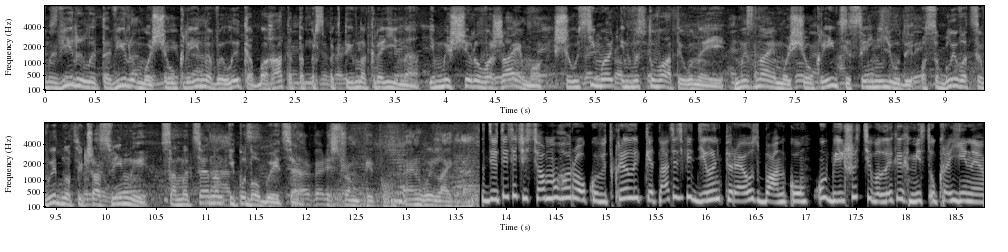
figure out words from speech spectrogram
Ми вірили та віримо, що Україна велика, багата та перспективна країна, і ми щиро вважаємо, що усі мають інвестувати у неї. Ми знаємо, що українці сильні люди, особливо це видно під час війни. Саме це нам і подобається. З 2007 року відкрили 15 відділень Піреус банку у більшості великих міст України.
